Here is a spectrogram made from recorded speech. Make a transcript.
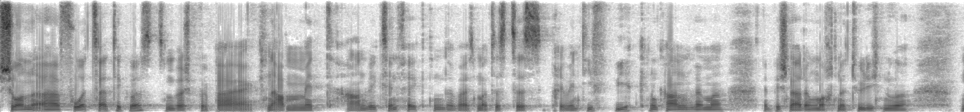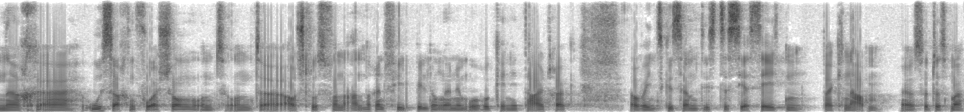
schon äh, vorzeitig was, zum Beispiel bei Knaben mit Harnwegsinfekten. Da weiß man, dass das präventiv wirken kann, wenn man eine Beschneidung macht. Natürlich nur nach äh, Ursachenforschung und, und äh, Ausschluss von anderen Fehlbildungen im Urogenitaltrakt. Aber insgesamt ist das sehr selten bei Knaben, ja, so dass man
